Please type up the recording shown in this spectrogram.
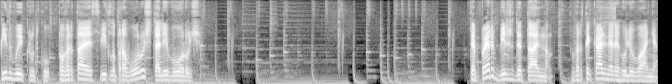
під викрутку повертає світло праворуч та ліворуч. Тепер більш детально. Вертикальне регулювання.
